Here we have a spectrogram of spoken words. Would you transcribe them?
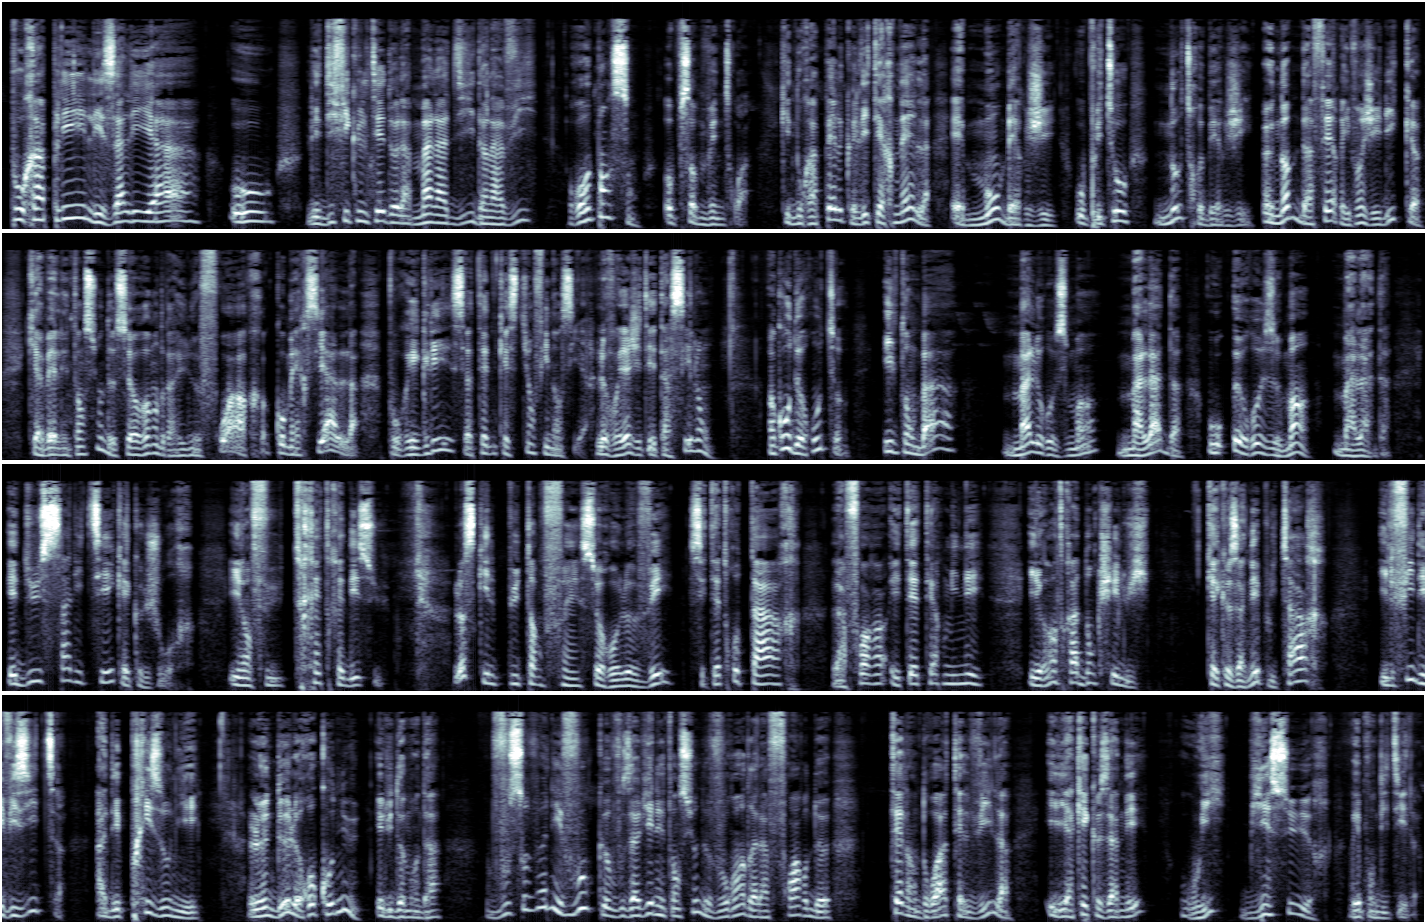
pour rappeler les aléas ou les difficultés de la maladie dans la vie, repensons au psaume 23 qui nous rappelle que l'Éternel est mon berger, ou plutôt notre berger. Un homme d'affaires évangélique qui avait l'intention de se rendre à une foire commerciale pour régler certaines questions financières. Le voyage était assez long. En cours de route, il tomba malheureusement malade ou heureusement malade et dut s'alitier quelques jours. Il en fut très très déçu. Lorsqu'il put enfin se relever, c'était trop tard. La foire était terminée. Il rentra donc chez lui. Quelques années plus tard, il fit des visites à des prisonniers. L'un d'eux le reconnut et lui demanda Vous souvenez-vous que vous aviez l'intention de vous rendre à la foire de tel endroit, telle ville, il y a quelques années? Oui, bien sûr, répondit-il.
